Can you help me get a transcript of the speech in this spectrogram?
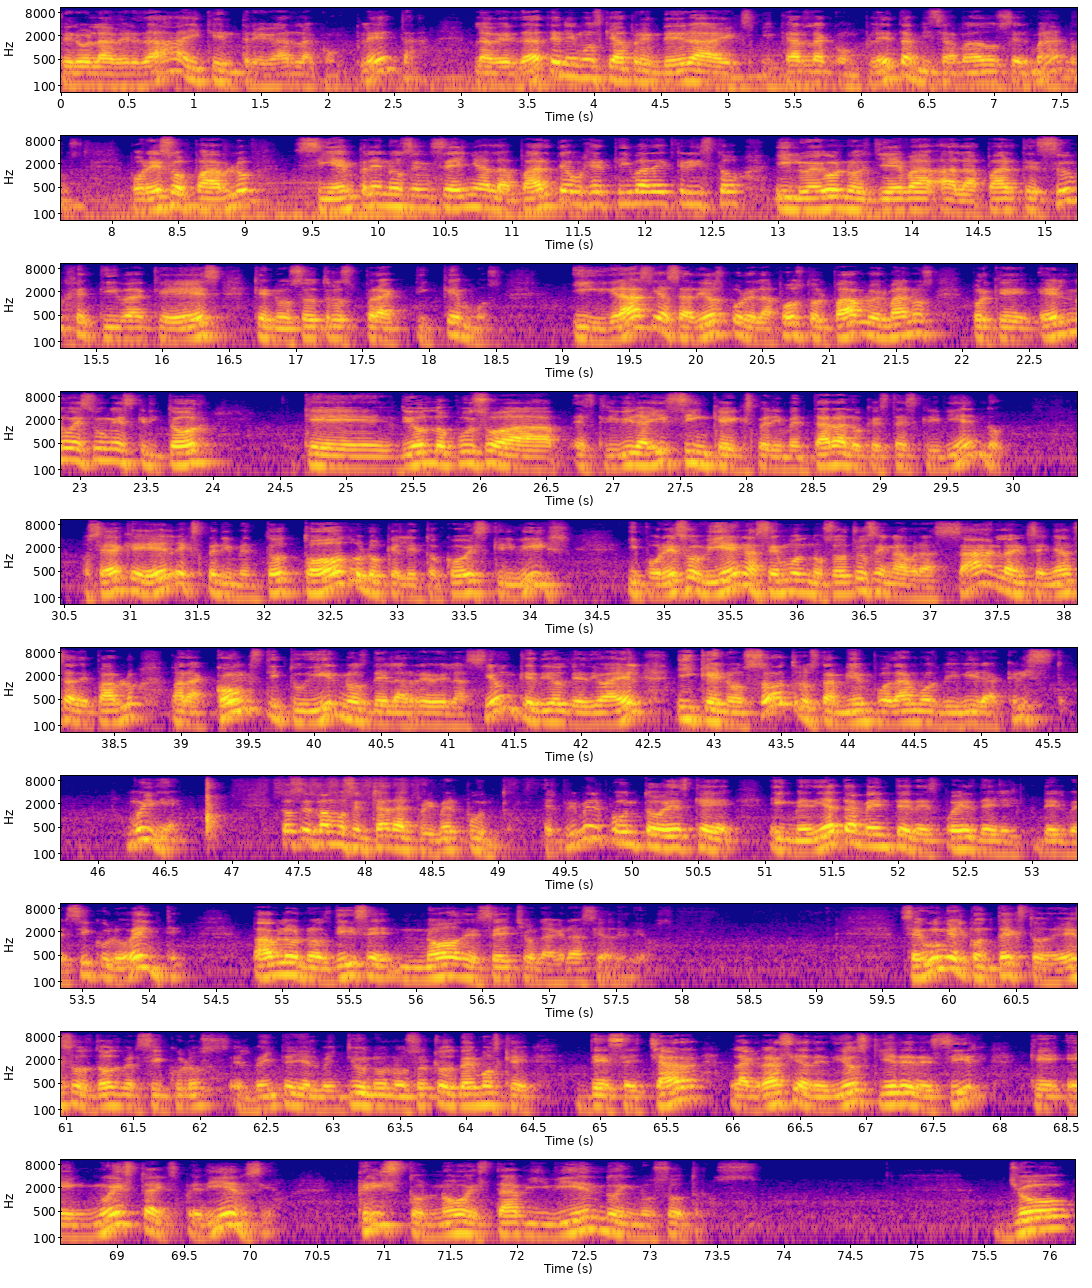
pero la verdad hay que entregarla completa. La verdad tenemos que aprender a explicarla completa, mis amados hermanos. Por eso Pablo siempre nos enseña la parte objetiva de Cristo y luego nos lleva a la parte subjetiva que es que nosotros practiquemos. Y gracias a Dios por el apóstol Pablo, hermanos, porque él no es un escritor que Dios lo puso a escribir ahí sin que experimentara lo que está escribiendo. O sea que él experimentó todo lo que le tocó escribir. Y por eso bien hacemos nosotros en abrazar la enseñanza de Pablo para constituirnos de la revelación que Dios le dio a él y que nosotros también podamos vivir a Cristo. Muy bien. Entonces vamos a entrar al primer punto. El primer punto es que inmediatamente después del, del versículo 20, Pablo nos dice, no desecho la gracia de Dios. Según el contexto de esos dos versículos, el 20 y el 21, nosotros vemos que desechar la gracia de Dios quiere decir que en nuestra experiencia, Cristo no está viviendo en nosotros. Yo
